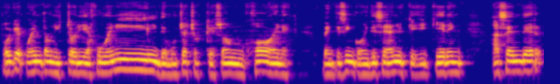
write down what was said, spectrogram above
porque cuenta una historia juvenil de muchachos que son jóvenes, 25, 26 años, que, y quieren ascender,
